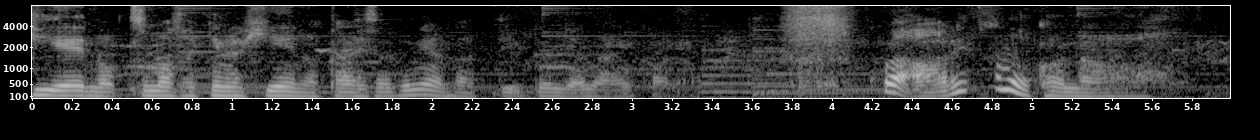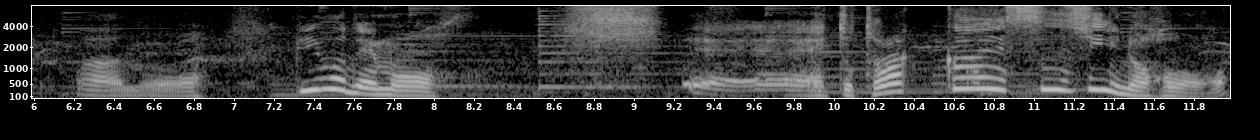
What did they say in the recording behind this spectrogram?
冷えの、つま先の冷えの対策にはなっていくんじゃないかな。これあれなのかな？あの、ビボでも、えー、っと、トラッカー SG の方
